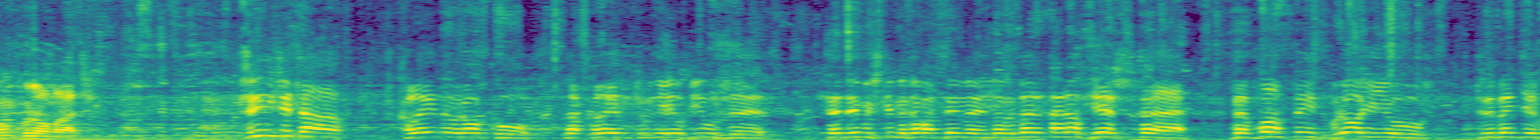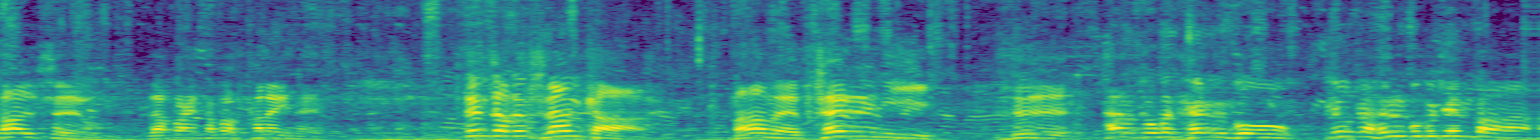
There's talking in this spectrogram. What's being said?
konkurować. Przyjdzie czas w kolejnym roku, na kolejnym turnieju w Jurzy. Wtedy myślimy, zobaczymy Norberta raz jeszcze we własnej zbroi już, który będzie walczył dla Państwa po raz kolejny. Tymczasem w szrankach mamy w czerni z tarczą bez herbu Piotra Herbu Godzięba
